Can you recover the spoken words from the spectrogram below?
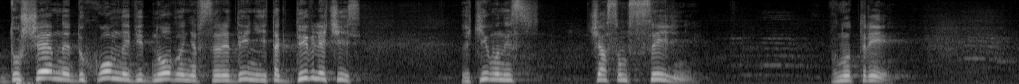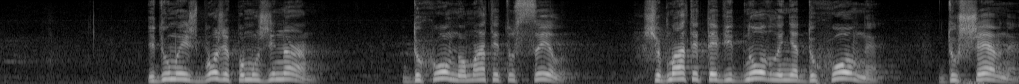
душевне, духовне відновлення всередині, і так дивлячись, які вони часом сильні внутрі. І думаєш, Боже, поможи нам духовно мати ту силу, щоб мати те відновлення духовне, душевне,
